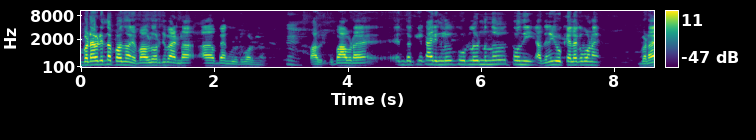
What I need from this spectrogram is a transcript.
ഇവിടെ എവിടെയും തപ്പാന്ന് പറയാം. അപ്പൊ അവൾ പറഞ്ഞു വേണ്ട ബാംഗ്ലൂർ പോകണം ഉം. അപ്പൊ അവർക്ക് ഇപ്പൊ അവിടെ എന്തൊക്കെ കാര്യങ്ങൾ കൂടുതലുണ്ടെന്ന് തോന്നി. അതിന് യു കെയിലൊക്കെ പോണേ. ഇവിടെ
